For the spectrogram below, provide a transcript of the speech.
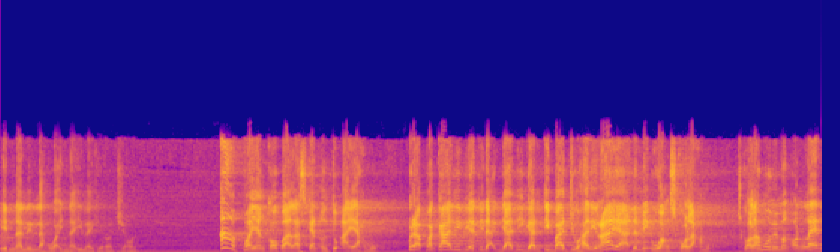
Innalillah wa inna ilaihi rajiun. Apa yang kau balaskan untuk ayahmu? Berapa kali dia tidak jadi ganti baju hari raya demi uang sekolahmu? Sekolahmu memang online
